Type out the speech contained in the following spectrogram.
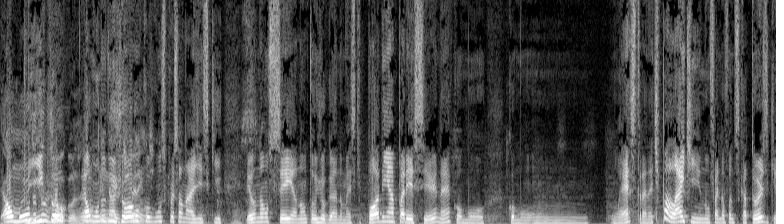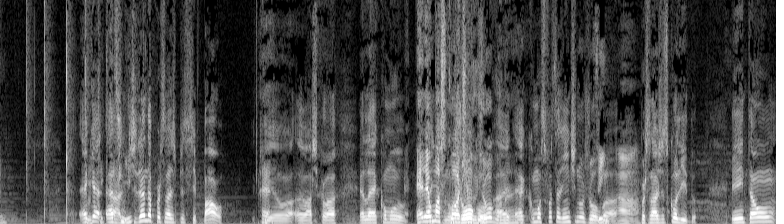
É o mundo prequel, do jogo. já É o mundo do jogo diferente. com alguns personagens que eu não sei, eu não tô jogando, mas que podem aparecer, né? Como, como um, um extra, né? Tipo a Lightning no Final Fantasy XIV, que É que, que que tá assim, ali? tirando a personagem principal, Que É. eu, eu acho que ela, ela é como. Ela é o mascote do jogo, é, né? é como se fosse a gente no jogo, Sim, a- a- o personagem escolhido. E Então,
